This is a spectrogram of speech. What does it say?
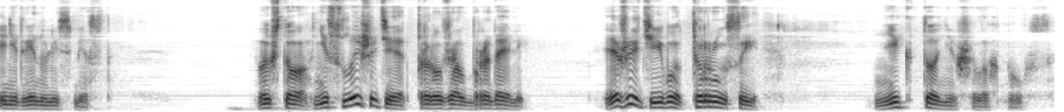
и не двинулись с места. «Вы что, не слышите?» — продолжал Бродели. «Вяжите его, трусы!» Никто не шелохнулся.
